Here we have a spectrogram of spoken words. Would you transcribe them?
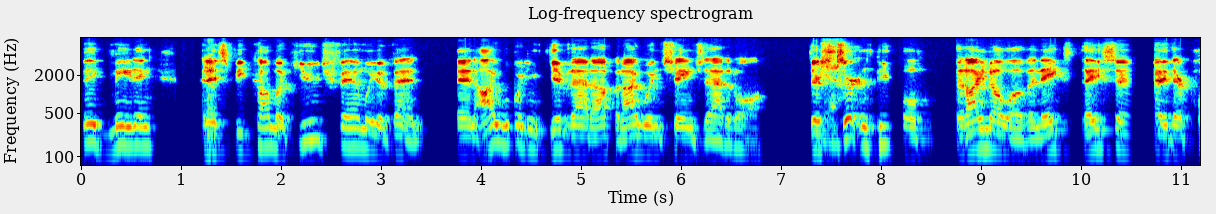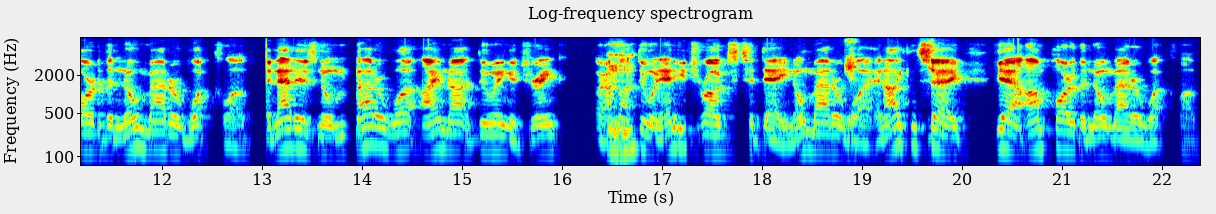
big meeting. And it's become a huge family event. And I wouldn't give that up and I wouldn't change that at all. There's Yeah. certain people that I know of, and they they say they're part of the no matter what club. And that is no matter what, I'm not doing a drink or I'm not doing any drugs today, no matter Yeah. what. And I can say, yeah, I'm part of the no matter what club.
